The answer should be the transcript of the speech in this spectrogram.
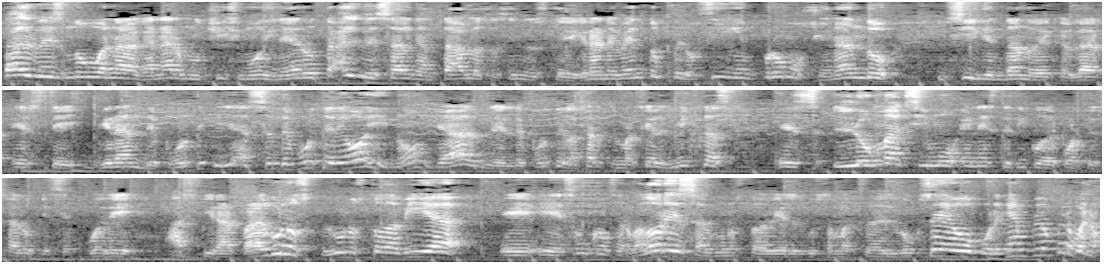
tal vez no van a ganar muchísimo dinero, tal vez salgan tablas haciendo este gran evento, pero siguen promocionando y siguen dando de qué hablar este gran deporte que ya es el deporte de hoy, ¿no? Ya el deporte de las artes marciales mixtas es lo máximo en este tipo de deportes, a lo que se puede aspirar. Para algunos, algunos todavía eh, eh, son conservadores, algunos todavía les gusta más el boxeo, por ejemplo, pero bueno,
